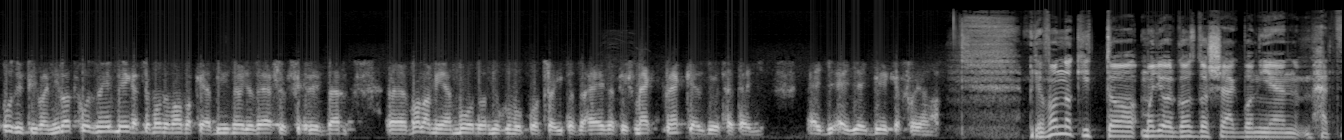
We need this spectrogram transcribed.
pozitívan nyilatkozni. Még egyszer mondom, abba kell bízni, hogy az első fél évben valamilyen módon nyugodópotra itt az a helyzet, és meg, megkezdődhet egy, egy, egy, egy béke folyamat. Ugye vannak itt a magyar gazdaságban ilyen, hát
